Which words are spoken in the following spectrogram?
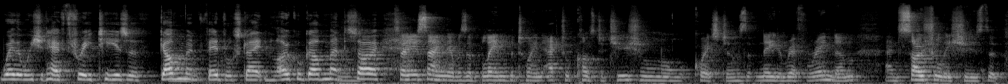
whether we should have three tiers of government, mm. federal, state, and local government. Mm. So, so you're saying there was a blend between actual constitutional questions that need a referendum and social issues that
